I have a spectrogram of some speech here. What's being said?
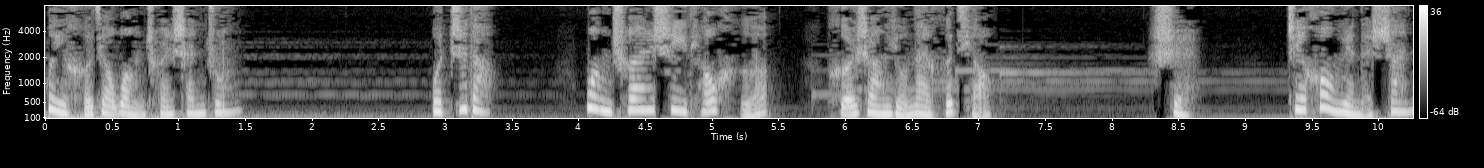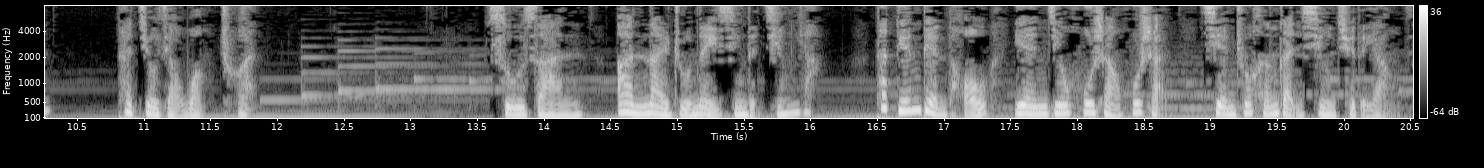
为何叫忘川山庄？我知道，忘川是一条河，河上有奈何桥。是，这后面的山，它就叫忘川。苏三按耐住内心的惊讶，他点点头，眼睛忽闪忽闪，显出很感兴趣的样子。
